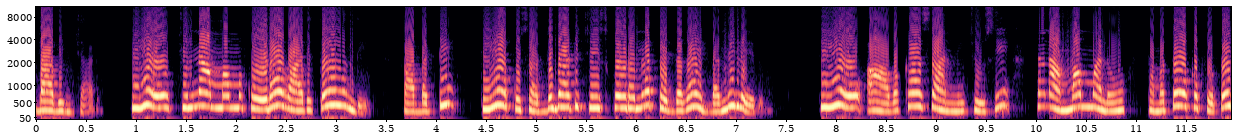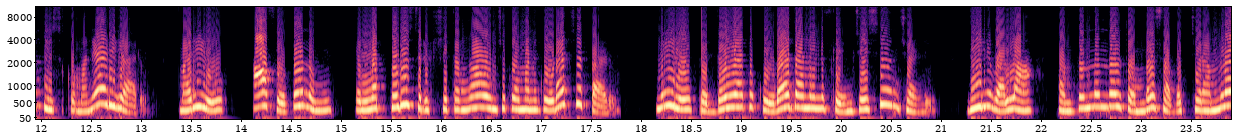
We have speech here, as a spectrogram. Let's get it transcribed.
భావించారు. తియో చిన్న అమ్మమ్మ కూడా వారితో ఉంది. కాబట్టి తియోకు సర్దుబాటు చేసుకోవడంలో పెద్దగా ఇబ్బంది లేదు. తియో ఆ అవకాశాన్ని చూసి తన అమ్మమ్మను తమతో ఒక ఫోటో తీసుకోమని అడిగారు. మరియు ఆ ఫోటోను ఎల్లప్పుడూ సురక్షితంగా ఉంచుకోమని కూడా చెప్పాడు. మీరు పెద్దయ్యాక కూడా దానిని ఫ్రేమ్ చేసి ఉంచండి. దీనివల్ల పంతొమ్మిది వందల తొంభై సంవత్సరంలో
